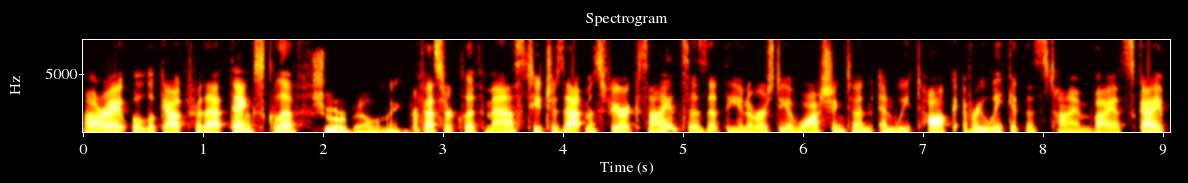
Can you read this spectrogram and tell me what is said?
All right, we'll look out for that. Thanks, Cliff. Sure, Bellamy. Professor Cliff Mass teaches atmospheric sciences at the University of Washington, and we talk every week at this time via Skype.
